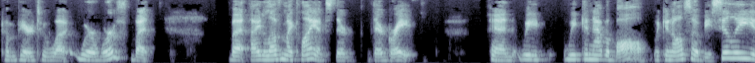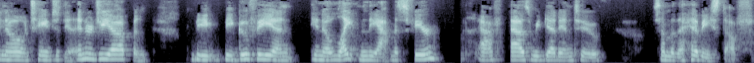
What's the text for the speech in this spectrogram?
compared to what we're worth. But but I love my clients. They're they're great. And we we can have a ball. We can also be silly, you know, and change the energy up and be be goofy and you know lighten the atmosphere af- as we get into some of the heavy stuff.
